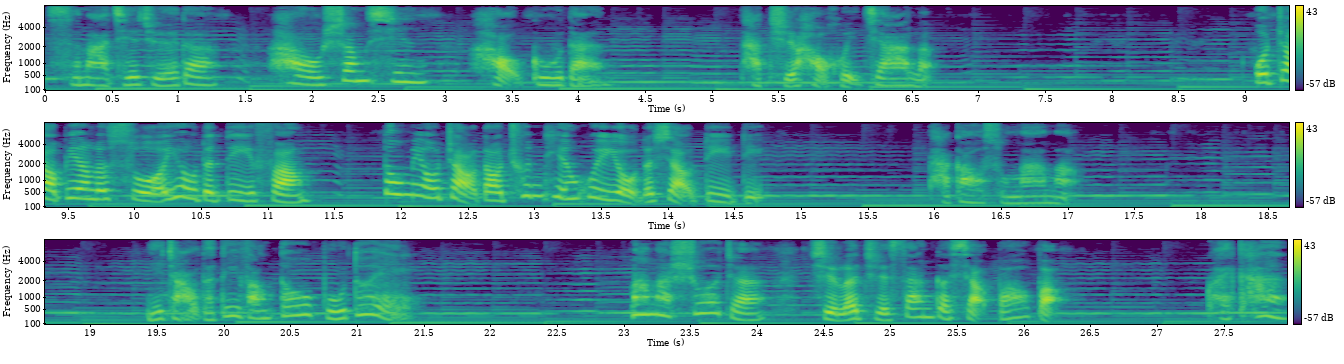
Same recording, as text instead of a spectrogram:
司马杰觉得好伤心，好孤单，他只好回家了。我找遍了所有的地方。都没有找到春天会有的小弟弟。他告诉妈妈：“你找的地方都不对。”妈妈说着，指了指三个小包包：“快看，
